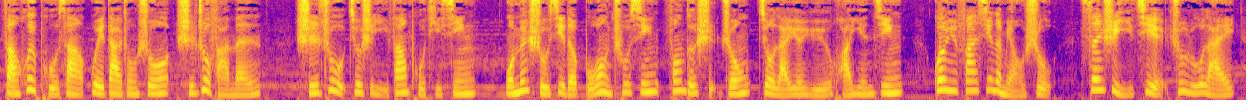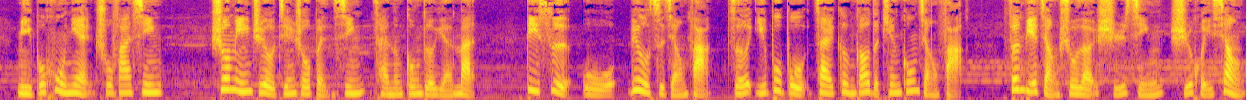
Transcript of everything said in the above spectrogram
法会菩萨为大众说十住法门，十住就是以发菩提心。我们熟悉的不忘初心，方得始终，就来源于华严经关于发心的描述。三世一切诸如来，米不护念初发心，说明只有坚守本心，才能功德圆满。第四、五、六次讲法，则一步步在更高的天宫讲法，分别讲述了十行、十回向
